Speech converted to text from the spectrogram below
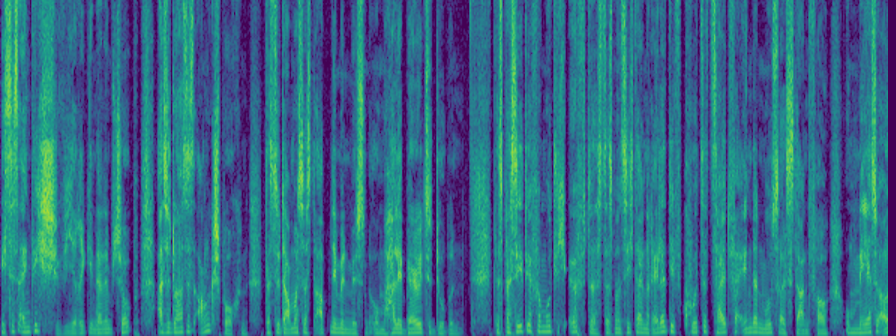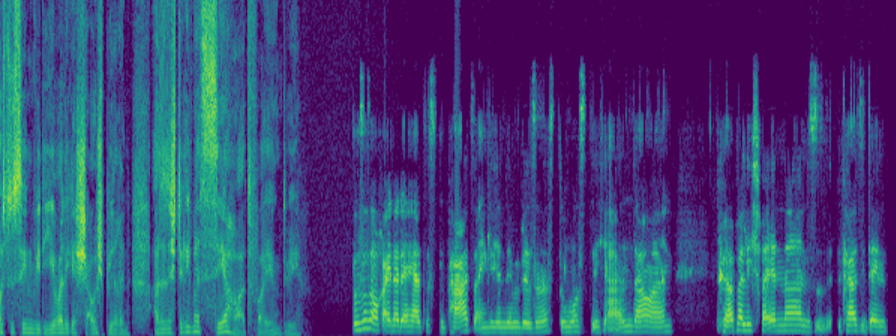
Ist es eigentlich schwierig in deinem Job? Also du hast es angesprochen, dass du damals hast abnehmen müssen, um Halle Berry zu dubeln. Das passiert ja vermutlich öfters, dass man sich da in relativ kurzer Zeit verändern muss als Stuntfrau, um mehr so auszusehen wie die jeweilige Schauspielerin. Also das stelle ich mir sehr hart vor irgendwie. Das ist auch einer der härtesten Parts eigentlich in dem Business. Du musst dich andauernd körperlich verändern. Das ist quasi dein,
